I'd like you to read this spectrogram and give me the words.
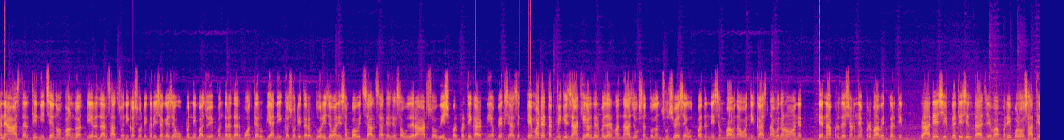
અને આ સ્તરથી નીચેનો ભંગ તેર હજાર સાતસોની કસોટી કરી શકે છે. ઉપરની બાજુએ પંદર હજાર બોતેર રૂપિયાની કસોટી તરફ દોરી જવાની સંભવિત ચાલ સાથે છે. ચૌદ હજાર આઠસો વીસ પર પ્રતિકારકની અપેક્ષા છે. એ માટે તકનીકી ઝાંખી હળદર બજારમાં નાજુક સંતુલન સૂચવે છે. ઉત્પાદનની સંભાવનાઓ, નિકાસના વલણો અને તેના પ્રદર્શનને પ્રભાવિત કરતી પ્રાદેશિક ગતિશીલતા જેવા પરિબળો સાથે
